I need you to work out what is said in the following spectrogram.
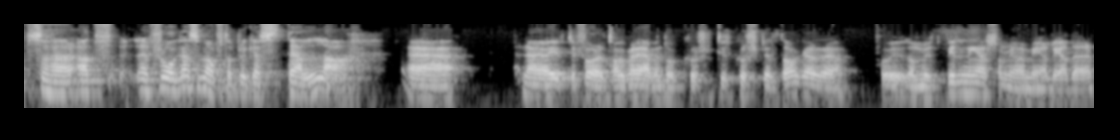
så här att frågan som jag ofta brukar ställa eh, när jag är ute i företag, men även då kurs, till kursdeltagare på de utbildningar som jag är med och leder,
